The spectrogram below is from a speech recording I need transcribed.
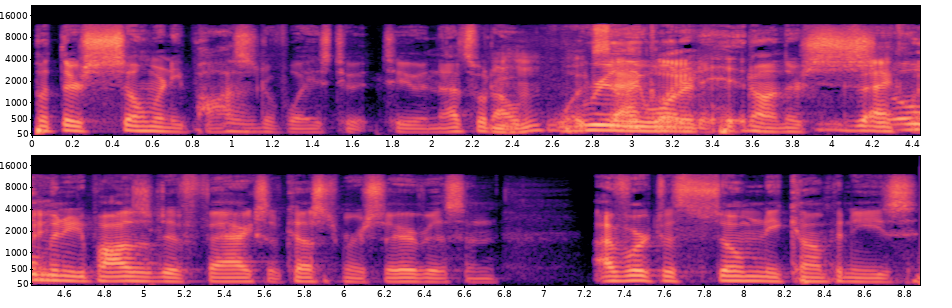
but there's so many positive ways to it too, and that's what I really Mm-hmm. exactly. wanted to hit on. There's so many positive facts of customer service, and I've worked with so many companies.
